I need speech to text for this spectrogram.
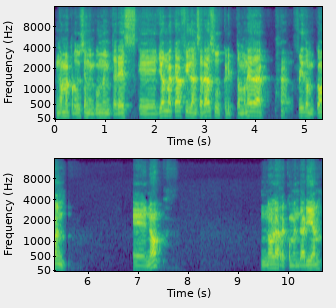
no me produce ningún interés. Que John McAfee lanzará su criptomoneda Freedom Coin. Eh, no. No la recomendaría.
